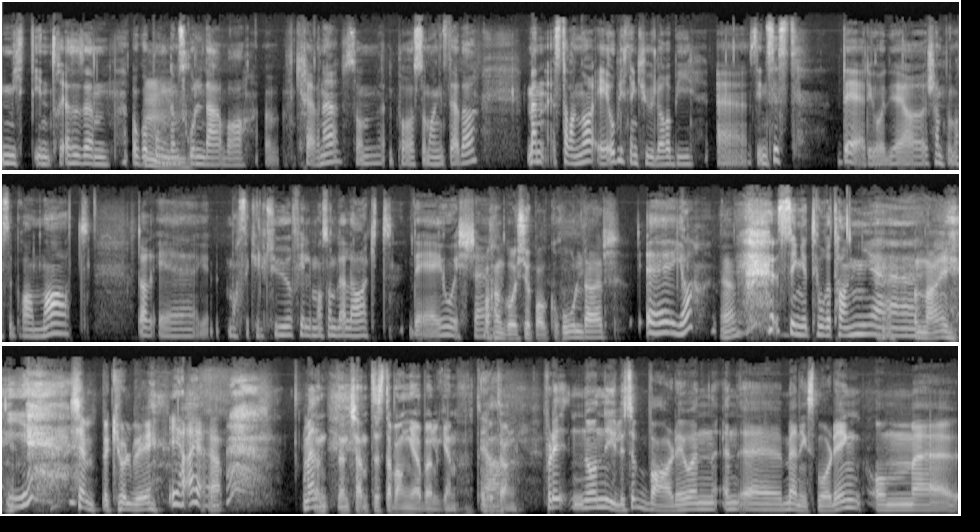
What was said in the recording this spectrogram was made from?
mitt inntrykk altså den, Å gå på ungdomsskolen der var krevende, som på så mange steder. Men Stavanger er jo blitt en kulere by eh, siden sist. Det er det jo. De har kjempemasse bra mat. Der er masse kulturfilmer som blir lagd. Det er jo ikke Man kan gå og kjøpe alkohol der. eh, Ja. Ja. Synge Tore Tang eh, nei. i Kjempekul by. Ja, ja. Ja. Men Den, den kjente Stavanger-bølgen. Tore Ja. Tang. Fordi nå Nylig så var det jo en, en eh, meningsmåling om eh,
